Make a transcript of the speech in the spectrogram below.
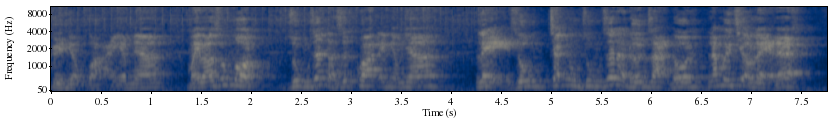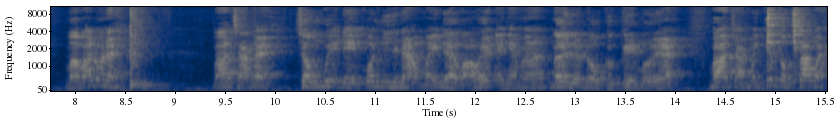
kỳ hiệu quả anh em nhá. Máy báo dung một dùng rất là dứt khoát anh em nhá. Lẻ dùng chẵn dùng dùng rất là đơn giản thôi. 50 triệu lẻ đây. Mở bát luôn này. Ba trắng này. Chồng bị đề quân như thế nào? Máy đều báo hết anh em nhá. Đây là đồ cực kỳ mới này. Ba trắng mình tiếp tục sau này.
